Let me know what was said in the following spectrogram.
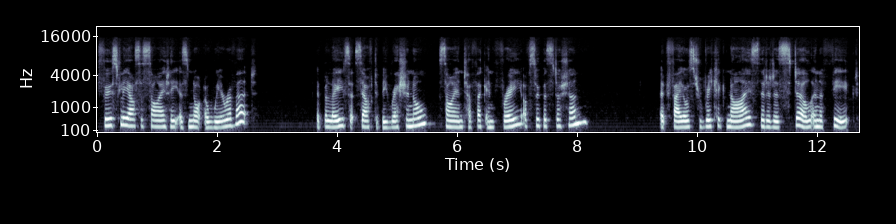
Firstly, our society is not aware of it. It believes itself to be rational, scientific, and free of superstition. It fails to recognize that it is still, in effect,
